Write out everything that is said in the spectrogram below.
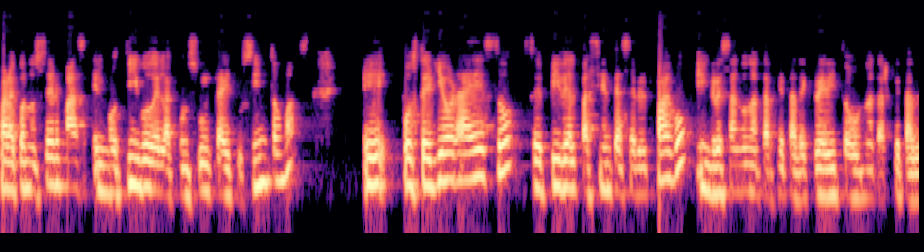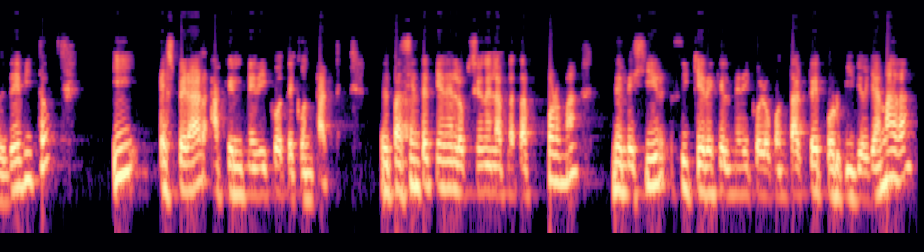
para conocer más el motivo de la consulta y tus síntomas. Eh, posterior a eso, se pide al paciente hacer el pago ingresando una tarjeta de crédito o una tarjeta de débito y esperar a que el médico te contacte. El paciente tiene la opción en la plataforma de elegir si quiere que el médico lo contacte por videollamada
